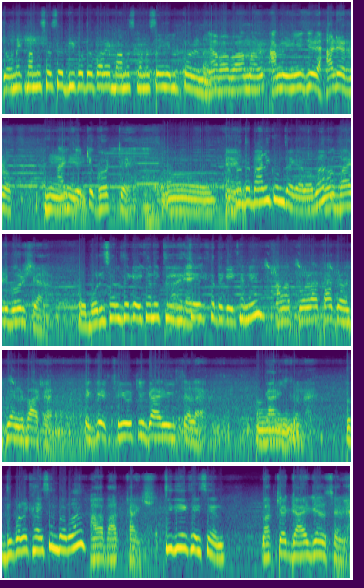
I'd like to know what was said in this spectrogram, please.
যে অনেক মানুষ আছে বিপদে পড়ে মানুষ মানুষের হেল্প করে না। না বাবা আমার আমি নিজের হাড়ের রোগ। হ্যাঁ, হ্যাঁ। একটু ঘুরতে। ও আপনাদের বাড়ি কোন জায়গায় বাবা? আমার বাড়ি বর্ষা ও বরিশাল থেকে এখানে কি হ্যাঁ, থেকে এখানে? আমার তোলা থাকে ওইখানে বাসা যে সিউটি গাড়ি চালায় গাড়ি চালায়। তো দুপুরে খাইছেন বাবা? হ্যাঁ ভাত খাইছি। কি দিয়ে খাইছেন? বাচ্চার ডাইজেন্স না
